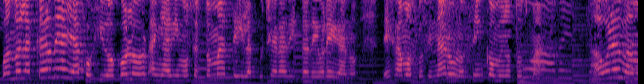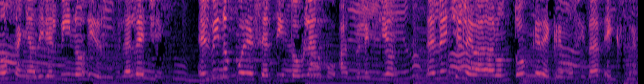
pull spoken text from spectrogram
Cuando la carne haya cogido color, añadimos el tomate y la cucharadita de orégano. Dejamos cocinar unos 5 minutos más. Ahora vamos a añadir el vino y después la leche. El vino puede ser tinto blanco, a tu elección. La leche le va a dar un toque de cremosidad extra.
